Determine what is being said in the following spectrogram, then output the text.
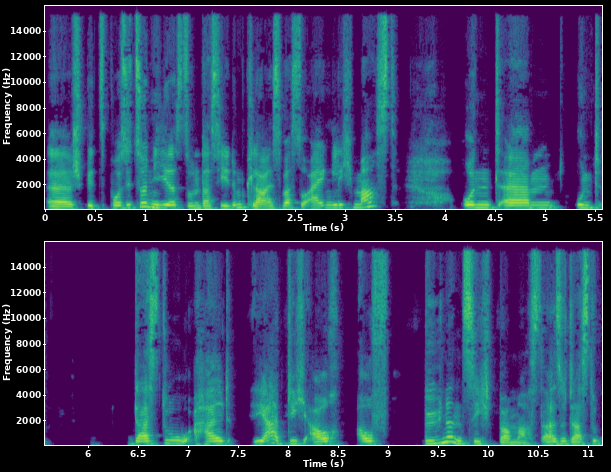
äh, spitz positionierst und dass jedem klar ist, was du eigentlich machst. Und, ähm, und dass du halt, ja, dich auch auf Bühnen sichtbar machst. Also, dass du,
